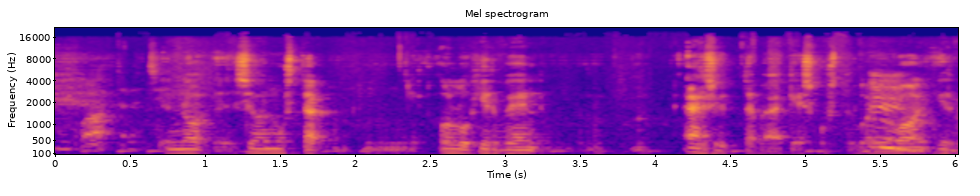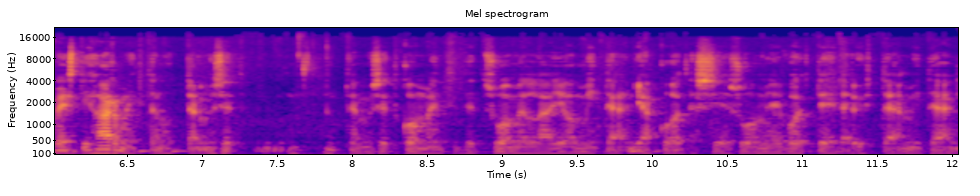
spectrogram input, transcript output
niin kuin ajattelet siitä? No se on musta ollut hirveän ärsyttävää keskustelua. Mm. Ja mua on hirveästi harmittanut tämmöiset, tämmöiset kommentit, että Suomella ei ole mitään jakoa tässä ja Suomi ei voi tehdä yhtään mitään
